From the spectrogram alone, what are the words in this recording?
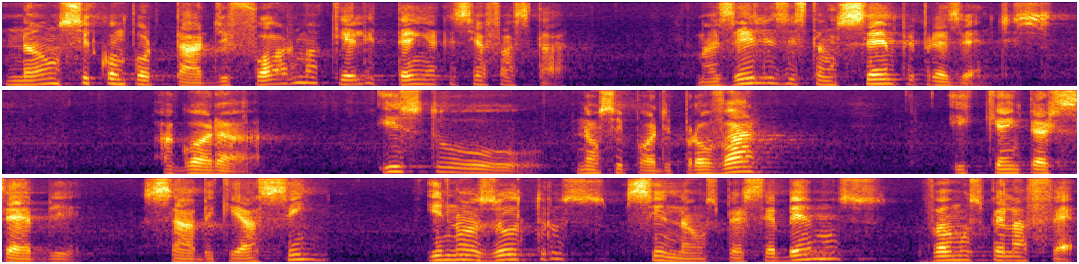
não se comportar de forma que ele tenha que se afastar. Mas eles estão sempre presentes. Agora, isto não se pode provar e quem percebe sabe que é assim, e nós outros, se não os percebemos, vamos pela fé.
